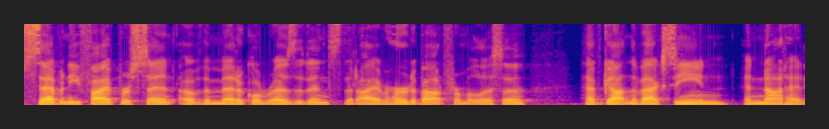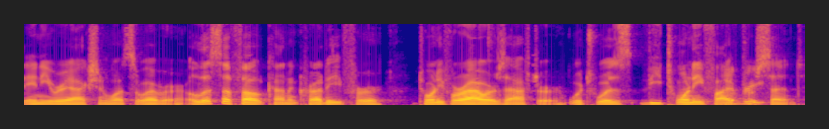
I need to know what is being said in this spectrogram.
seventy five percent of the medical residents that I have heard about from Alyssa have gotten the vaccine and not had any reaction whatsoever. Alyssa felt kind of cruddy for twenty four hours after, which was the twenty five percent.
